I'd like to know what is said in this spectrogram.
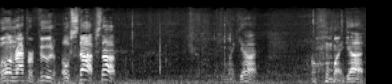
Will and Rapper Food. Oh, stop, stop. Oh my god. Oh my god.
